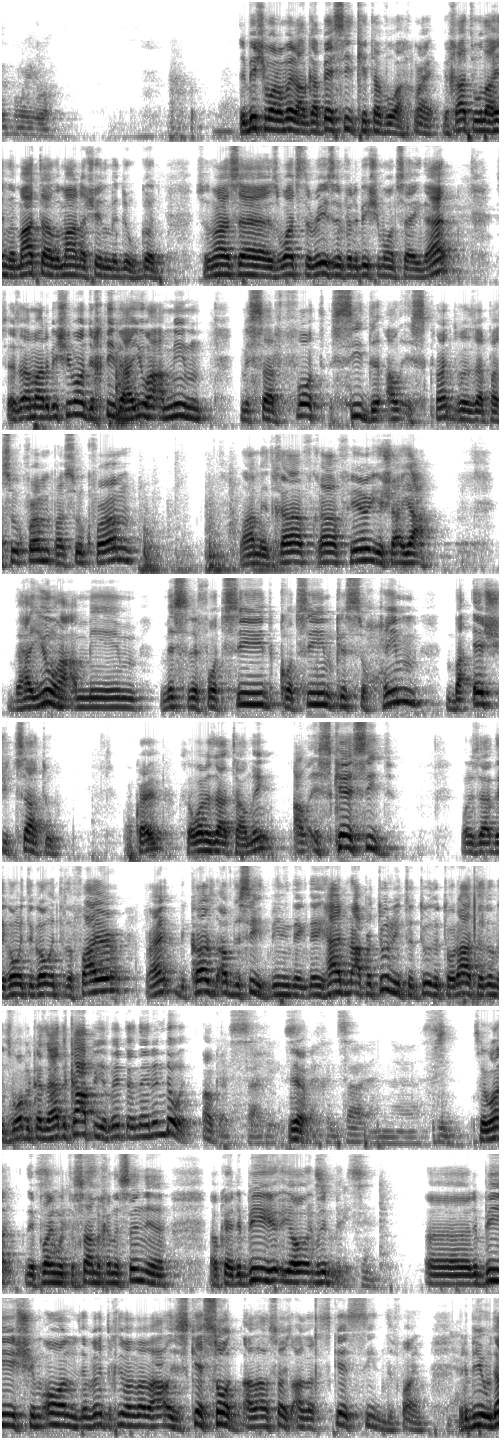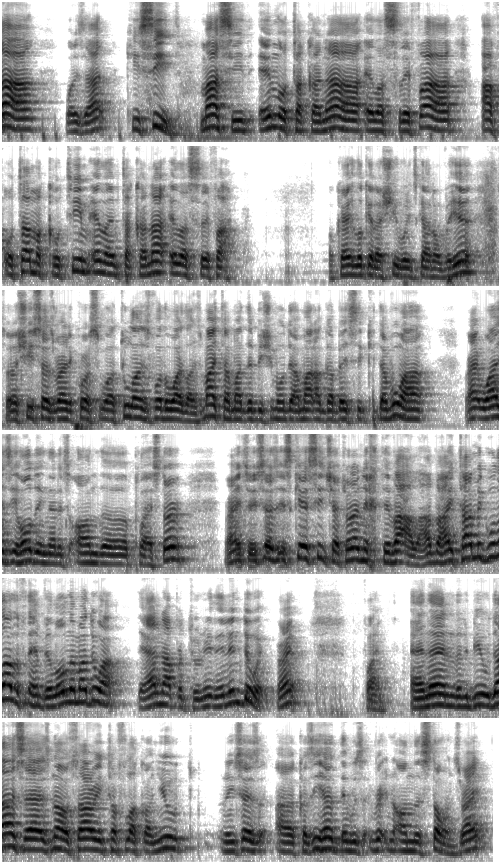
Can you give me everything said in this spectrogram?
Rabbi Shimon Omer al gabe seed kitavua, right? V'chatu lahin lemata leman asher medu. Good. So the Gemara says, what's the reason for Rabbi Shimon saying that? It says Amar Rabbi Shimon dichtiv hayu ha'amim misarfot seed al isk. Right? Where's that pasuk from? Pasuk from Lamed Chaf Chaf here Yeshaya. והיו העמים משרפות סיד, קוצים כסוחים באש יצאתו. Okay, so what does that tell me? Al iske seed. What is that? They're going to go into the fire, right? Because of the seed, meaning they, they had an opportunity to do the Torah, to do mitzvah, because they had the copy of it and they didn't do it. Okay. Yeah. So what? They're playing with the samech and the sin, yeah. Okay, the B, you know, uh, Rabbi Shimon, al iske sod, al sorry, al iske seed, fine. Rabbi Yehuda, what is that? Ma seed, en lo takana el srefa, af otam akotim en laim takana el srefa. Okay, look at Rashi, what he's got over here. So Rashi says right across, well, two lines before the wide lines. My tamad Rabbi Shimon de amar al gabesi kitavua. Right, why is he holding that it's on the plaster? Right, so he says, iske seed, shatorah nichtiva alav, v'haita migula lefnehem, v'lo lemadua. They had an opportunity, they didn't do it, right? Fine. And then the Rabbi Yehuda says, no, sorry, tough luck on you. And he says, uh, because he had, it was written on the stones, right?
